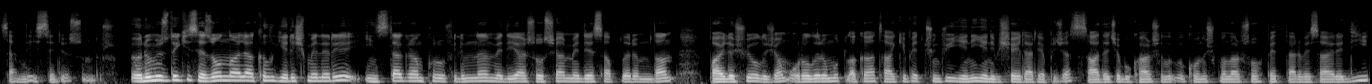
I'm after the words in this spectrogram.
sen de hissediyorsundur. Önümüzdeki sezonla alakalı gelişmeleri Instagram profilimden ve diğer sosyal medya hesaplarımdan paylaşıyor olacağım. Oraları mutlaka takip et çünkü yeni yeni bir şeyler yapacağız. Sadece bu karşılıklı konuşmalar, sohbetler vesaire değil,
